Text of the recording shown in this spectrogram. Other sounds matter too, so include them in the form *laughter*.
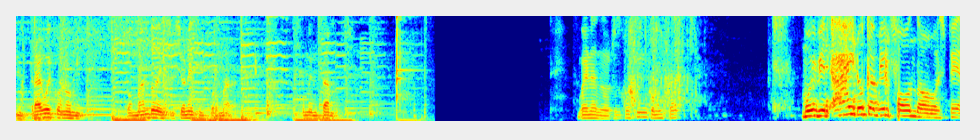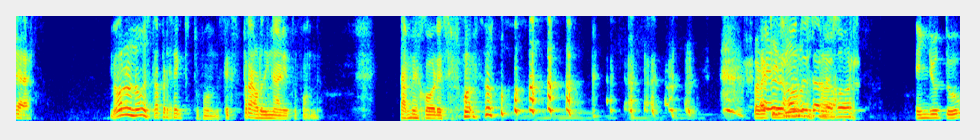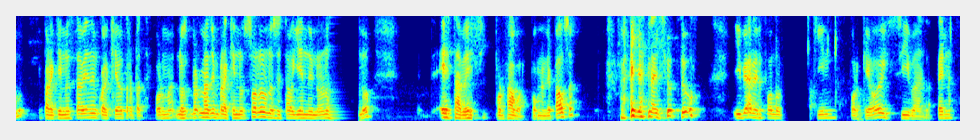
El trago económico, tomando decisiones informadas. Comenzamos. Buenas noches, Joaquín, ¿cómo estás? Muy bien. Ay, no cambié el fondo, espera. No, no, no, está perfecto tu fondo, está extraordinario tu fondo. Está mejor ese fondo. *laughs* para quien no está, mejor. En YouTube, para quien no está viendo en cualquier otra plataforma, más bien para quien no, solo nos está oyendo y no nos viendo, esta vez sí, por favor, pónganle pausa, *laughs* vayan a YouTube y vean el fondo Joaquín, porque hoy sí vale la pena.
